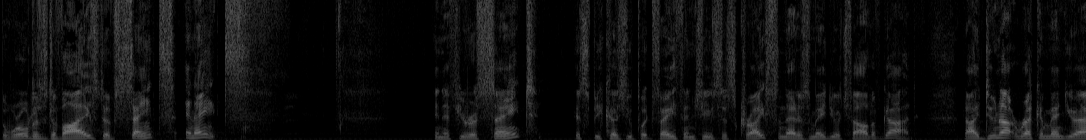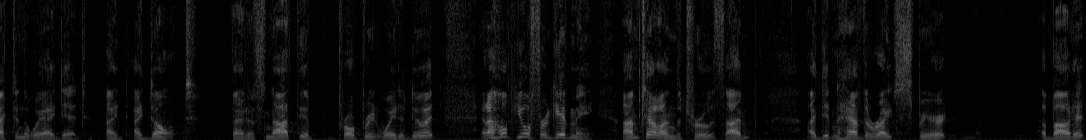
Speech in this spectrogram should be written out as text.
The world is devised of saints and ain'ts. And if you're a saint, it's because you put faith in Jesus Christ, and that has made you a child of God. Now, I do not recommend you act in the way I did. I, I don't. That is not the appropriate way to do it. And I hope you'll forgive me. I'm telling the truth. I'm, I didn't have the right spirit about it,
